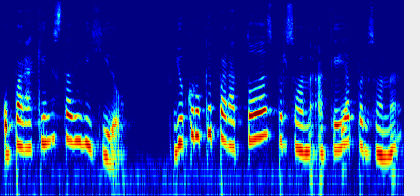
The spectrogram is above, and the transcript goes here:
¿O para quién está dirigido? Yo creo que para todas personas, aquella persona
